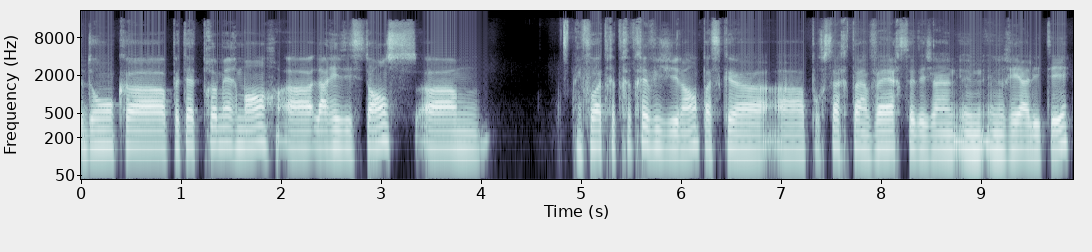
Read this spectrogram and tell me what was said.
Donc, peut-être premièrement, la résistance, il faut être très très vigilant parce que pour certains vers, c'est déjà une, une, réalité.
